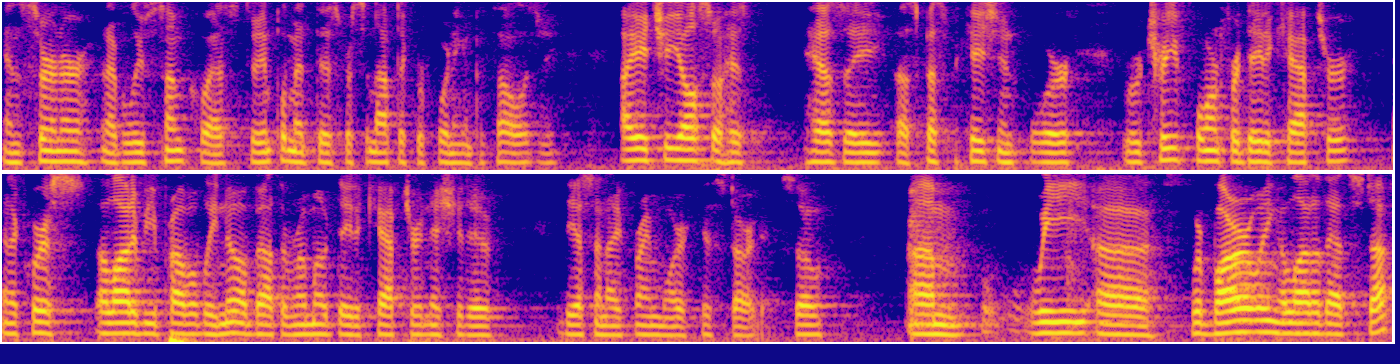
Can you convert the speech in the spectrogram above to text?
and Cerner, and I believe SunQuest, to implement this for synoptic reporting and pathology. IHE also has, has a, a specification for retrieve form for data capture. And of course, a lot of you probably know about the Remote Data Capture Initiative the S&I framework has started. So um, we, uh, we're borrowing a lot of that stuff.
